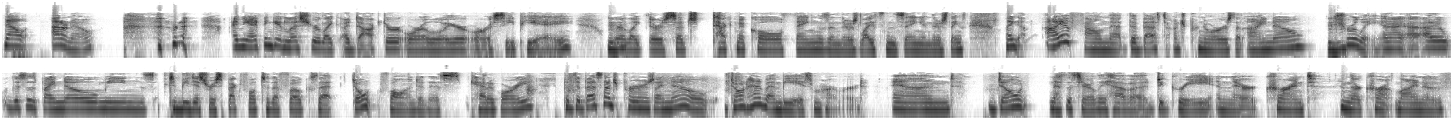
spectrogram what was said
now I don't know. I mean, I think unless you're like a doctor or a lawyer or a CPA, where mm-hmm. like there's such technical things and there's licensing and there's things like I have found that the best entrepreneurs that I know, mm-hmm. truly, and I, I, I, this is by no means to be disrespectful to the folks that don't fall into this category, but the best entrepreneurs I know don't have MBAs from Harvard and don't necessarily have a degree in their current in their current line of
